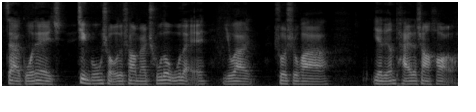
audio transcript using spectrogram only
在国内进攻手的上面，除了吴磊以外，说实话也能排得上号了。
